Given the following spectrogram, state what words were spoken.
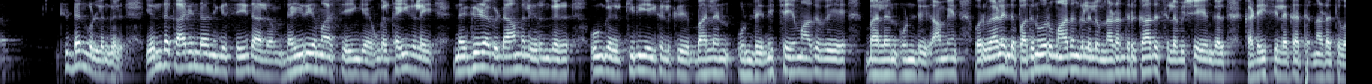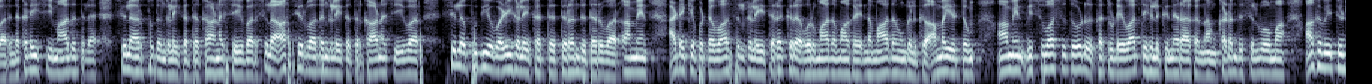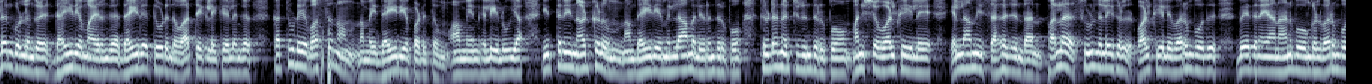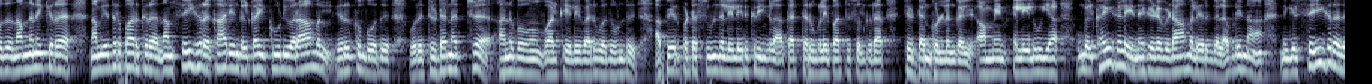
திடன் கொள்ளுங்கள் எந்த காரியம்தான் நீங்கள் செய்தாலும் தைரியமாக செய்யுங்க. உங்கள் கைகளை நெகிழ விடாமல் இருங்கள். உங்கள் கிரியைகளுக்கு பலன் உண்டு. நிச்சயமாகவே பலன் உண்டு. ஆமீன். ஒருவேளை இந்த பதினோரு மாதங்களிலும் நடந்திருக்காத சில விஷயங்கள் கடைசியில் கத்தர் நடத்துவார். இந்த கடைசி மாதத்தில் சில அற்புதங்களை கத்தர் காண செய்வார். சில ஆசீர்வாதங்களை கத்தர் காண செய்வார். சில புதிய வழிகளை கத்தர் திறந்து தருவார். ஆமீன். அடைக்கப்பட்ட வாசல்களை திறக்கிற ஒரு மாதமாக இந்த மாதம் உங்களுக்கு அமைய அமையட்டும் ஆமீன். விசுவாசத்தோடு கத்துடைய வார்த்தைகளுக்கு நேராக நாம் கடந்து செல்வோமா? ஆகவே திடன் கொள்ளுங்கள். தைரியமாயிருங்க. தைரியத்தோடு இந்த வார்த்தைகளை கேளுங்கள். கத்துடைய வசனம் நம்மை தைரியப்படுத்தும். ஆமீன். லூயா இத்தனை நாட்களும் நாம் தைரியம் இல்லாமல் இருந்திருப்போம். திடனற்றிருந்திருப்போம். மனுஷ வாழ்க்கையிலே எல்லாமே சகஜம்தான். பல சூழ்நிலைகள் வாழ்க்கையிலே வரும்போது வேதனையான அனுபவங்கள் வரும்போது நாம் நினைக்கிற நாம் எதிர்பார்க்கிற நாம் செய்கிற காரியங்கள் கை கூடி வராமல் இருக்கும்போது ஒரு திடனற்ற அனுபவம் வாழ்க்கையிலே வருவது உண்டு. அப்பேற்பட்ட சூழ்நிலையில் இருக்கிறீங்களா கத்தர் உங்களை பார்த்து சொல்கிறார் திட்டம் கொள்ளுங்கள். ஆமேன். லூயா உங்கள் கைகளை நெகிழ விடாமல் இருங்கள். அப்படின்னா நீங்கள் செய்கிறத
